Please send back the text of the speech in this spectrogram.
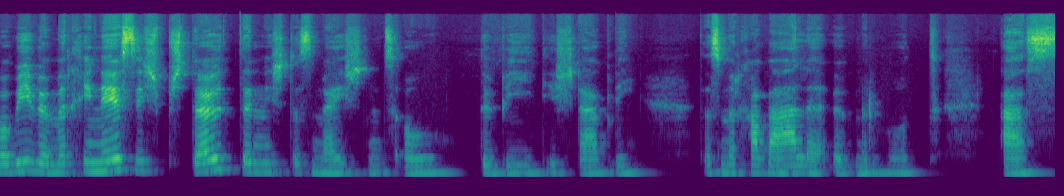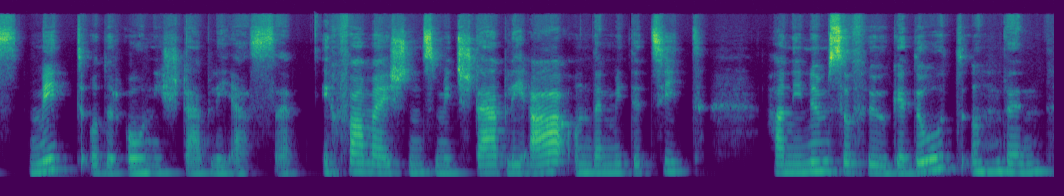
Wobei, wenn man Chinesisch bestellt, dann ist das meistens auch dabei, die Stäbli, dass man wählen kann, ob man will, mit oder ohne Stäbli essen. Ich fange meistens mit Stäbli an und dann mit der Zeit habe ich nicht mehr so viel Geduld und dann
